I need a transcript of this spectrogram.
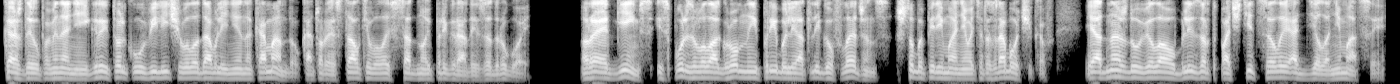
Каждое упоминание игры только увеличивало давление на команду, которая сталкивалась с одной преградой за другой. Riot Games использовала огромные прибыли от League of Legends, чтобы переманивать разработчиков, и однажды увела у Blizzard почти целый отдел анимации.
